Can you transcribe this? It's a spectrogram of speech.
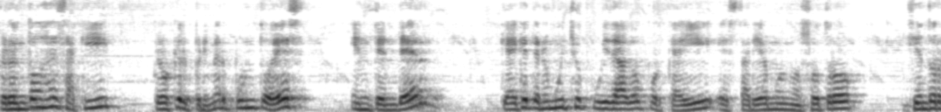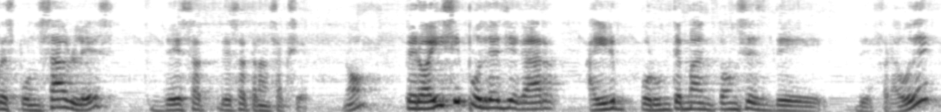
Pero entonces aquí creo que el primer punto es entender que hay que tener mucho cuidado porque ahí estaríamos nosotros siendo responsables de esa, de esa transacción, ¿no? Pero ahí sí podrías llegar a ir por un tema entonces de fraude,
